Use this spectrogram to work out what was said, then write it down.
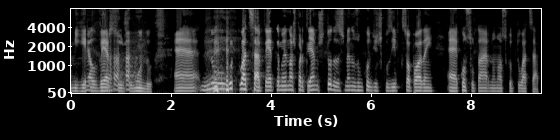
Miguel versus o mundo. Uh, no grupo do WhatsApp é também nós partilhamos todas as semanas um conteúdo exclusivo que só podem uh, consultar no nosso grupo do WhatsApp.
